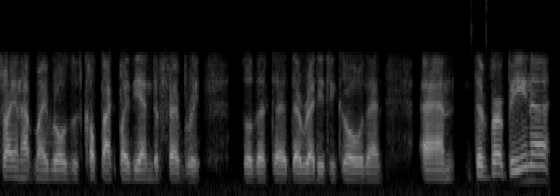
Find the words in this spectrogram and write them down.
try and have my roses cut back by the end of February so that uh, they're ready to go then. Um, the verbena,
